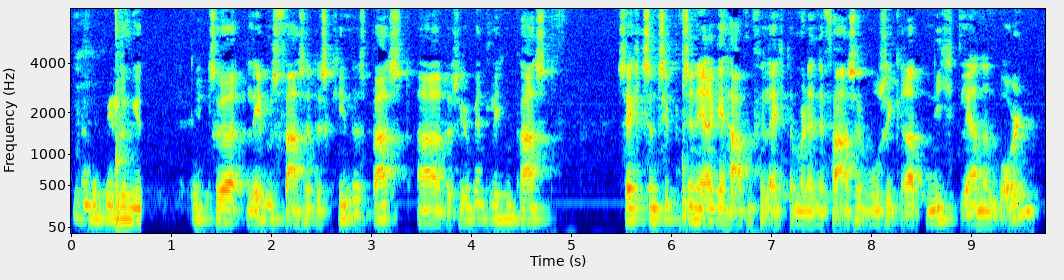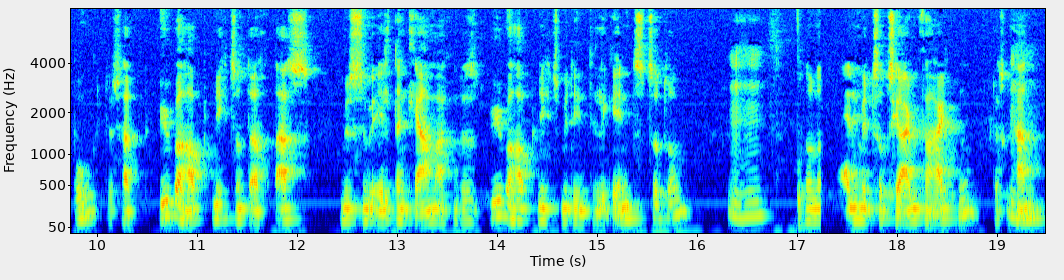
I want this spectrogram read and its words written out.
Passende Bildung ist, die zur Lebensphase des Kindes passt, äh, des Jugendlichen passt. 16-, 17-Jährige haben vielleicht einmal eine Phase, wo sie gerade nicht lernen wollen. Punkt. Das hat überhaupt nichts und auch das müssen wir Eltern klar machen, das hat überhaupt nichts mit Intelligenz zu tun, mhm. sondern rein mit sozialem Verhalten. Das kann mhm.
